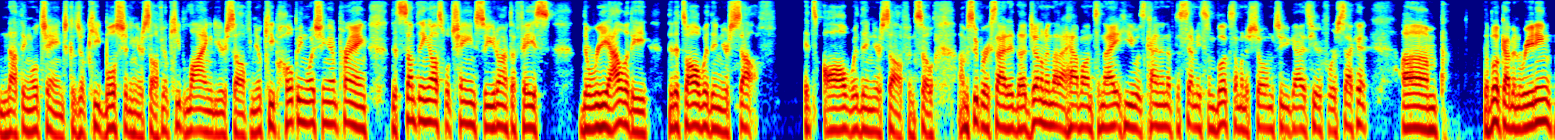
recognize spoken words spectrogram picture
Nothing will change because you'll keep bullshitting yourself. You'll keep lying to yourself and you'll keep hoping, wishing, and praying that something else will change so you don't have to face the reality that it's all within yourself. It's all within yourself. And so I'm super excited. The gentleman that I have on tonight, he was kind enough to send me some books. I'm going to show them to you guys here for a second. Um, the book I've been reading,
